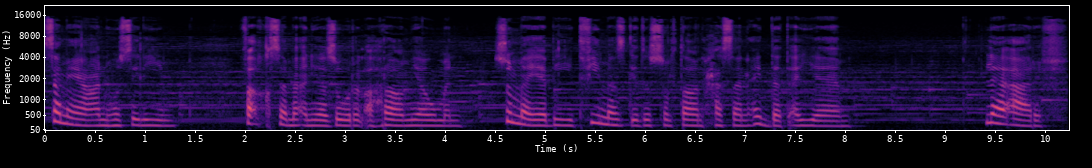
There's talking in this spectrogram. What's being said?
سمع عنه سليم فأقسم أن يزور الأهرام يوما ثم يبيت في مسجد السلطان حسن عدة أيام. لا أعرف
